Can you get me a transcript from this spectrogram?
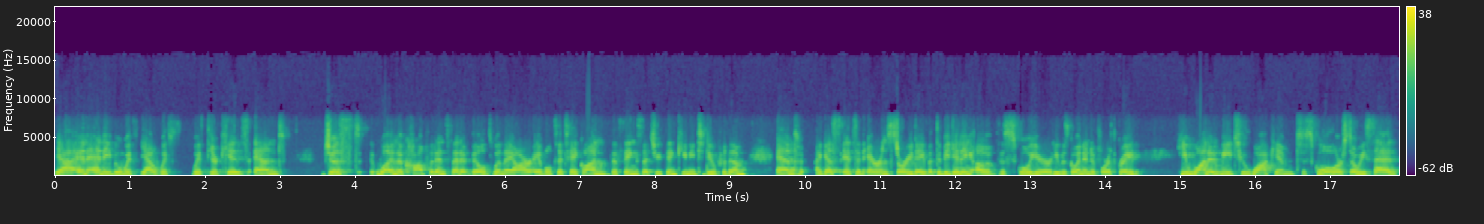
yeah, and and even with yeah with with your kids and just well and the confidence that it builds when they are able to take on the things that you think you need to do for them and i guess it's an Aaron story day but the beginning of the school year he was going into fourth grade he wanted me to walk him to school or so he said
